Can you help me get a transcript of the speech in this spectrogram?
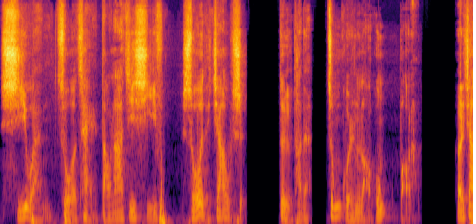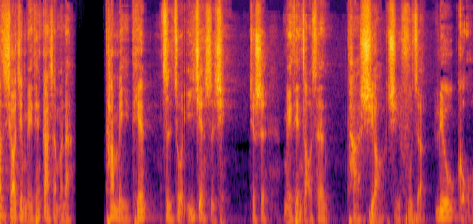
洗碗、做菜、倒垃圾、洗衣服，所有的家务事都由她的中国人老公包了。而佳子小姐每天干什么呢？她每天只做一件事情，就是每天早晨她需要去负责遛狗。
